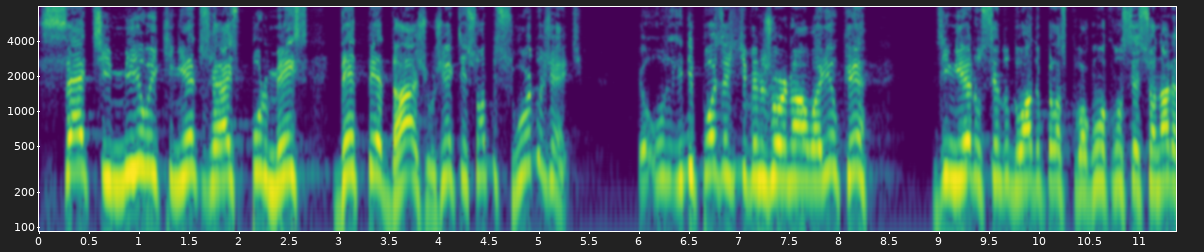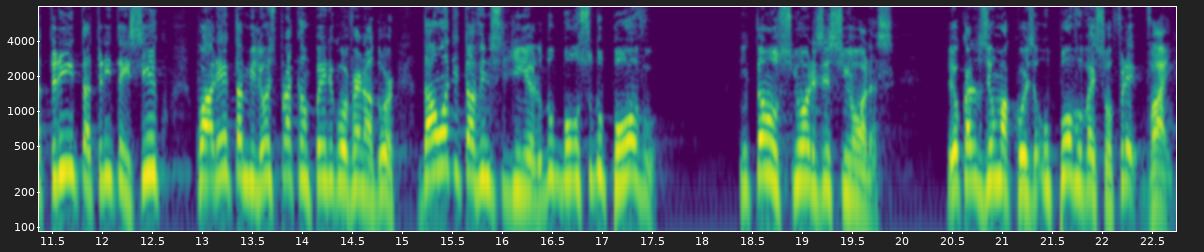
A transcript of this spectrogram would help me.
7.500 por mês de pedágio. Gente, isso é um absurdo, gente. Eu, e depois a gente vê no jornal aí o quê? Dinheiro sendo doado pelas alguma concessionária, 30, 35, 40 milhões para a campanha de governador. Da onde está vindo esse dinheiro? Do bolso do povo. Então, senhores e senhoras, eu quero dizer uma coisa: o povo vai sofrer? Vai.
